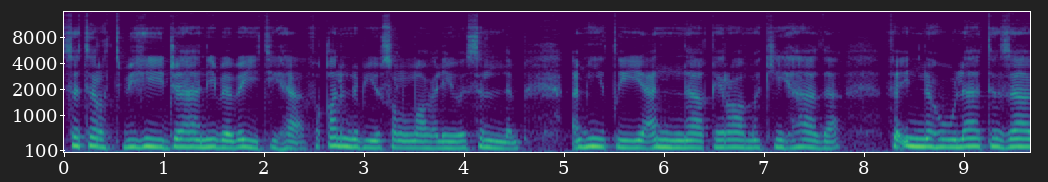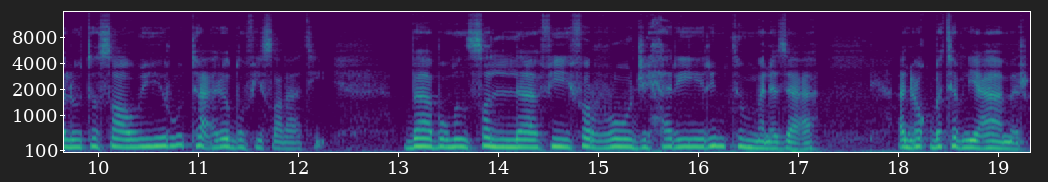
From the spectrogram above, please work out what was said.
سترت به جانب بيتها. فقال النبي صلى الله عليه وسلم أميطي عنا قرامك هذا فإنه لا تزال تصاوير تعرض في صلاتي. باب من صلى في فروج حرير ثم نزعه. عن عقبة بن عامر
